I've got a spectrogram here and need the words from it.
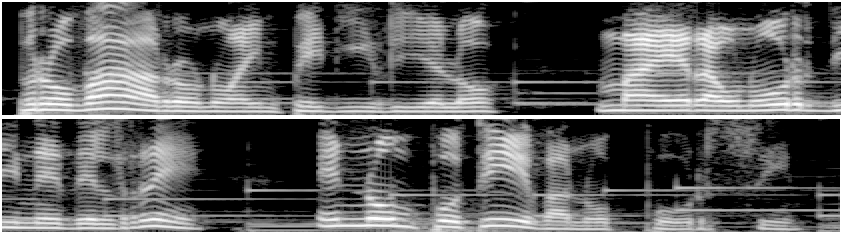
provarono a impedirglielo, ma era un ordine del re e non potevano opporsi.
